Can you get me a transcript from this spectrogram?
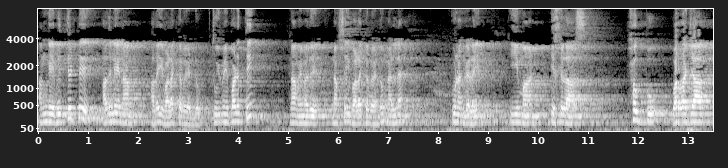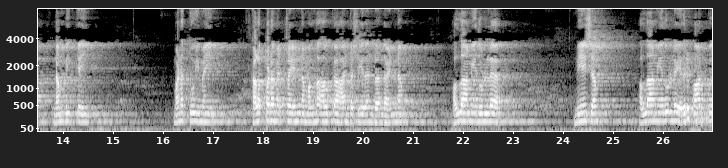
அங்கே வித்திட்டு அதிலே நாம் அதை வளர்க்க வேண்டும். தூய்மைப்படுத்தி நாம் எமது நப்சை வளர்க்க வேண்டும். நல்ல குணங்களை ஈமான் இஹ்லாஸ் ஹப்பு வர்ரஜா நம்பிக்கை மன தூய்மை கலப்படமற்ற எண்ணம் அல்லாஹுக்காக என்ற செய்தென்ற அந்த எண்ணம் அல்லாஹ் மீதுள்ள நேசம் அல்லாஹ் மீதுள்ள எதிர்பார்ப்பு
